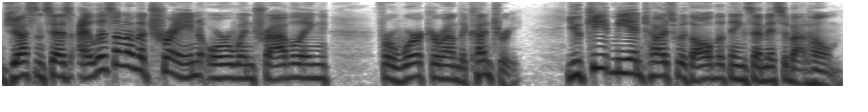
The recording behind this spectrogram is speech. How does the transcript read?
Justin says, I listen on the train or when traveling for work around the country. You keep me in touch with all the things I miss about home.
